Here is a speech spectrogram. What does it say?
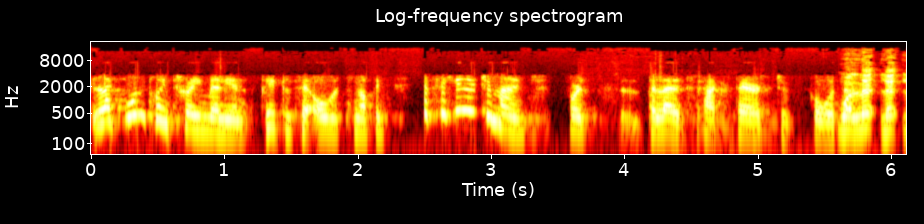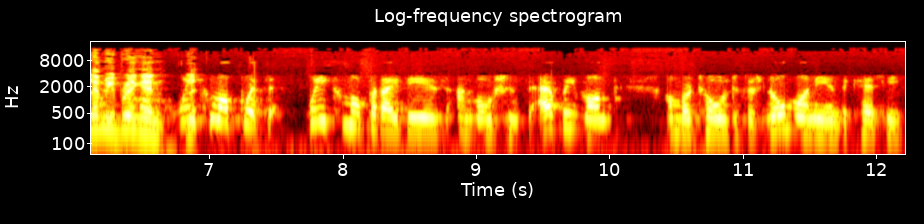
Like 1.3 million, people say, oh, it's nothing. It's a huge amount for the Louth taxpayers to go with. Well, let, let, let me bring in. We come up with we come up with ideas and motions every month, and we're told that there's no money in the kitty,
